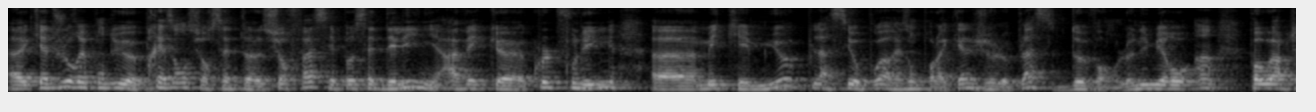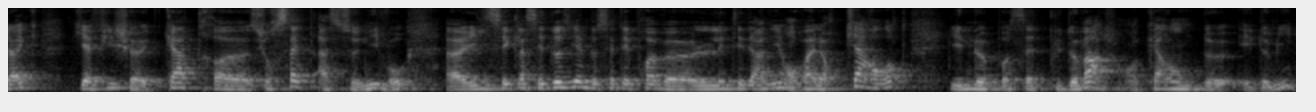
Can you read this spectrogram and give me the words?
euh, qui a toujours répondu euh, présent sur cette surface et possède des lignes avec crowdfunding, mais qui est mieux placé au poids, raison pour laquelle je le place devant. Le numéro 1, Power Jack, qui affiche 4 sur 7 à ce niveau. il s'est classé deuxième de cette épreuve l'été dernier en valeur 40. Il ne possède plus de marge en 42 et demi,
